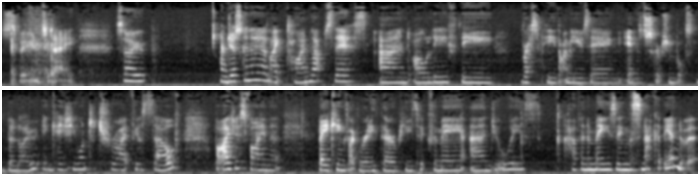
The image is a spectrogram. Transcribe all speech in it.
spoon today. So I'm just gonna like time lapse this and I'll leave the recipe that I'm using in the description box below in case you want to try it for yourself. But I just find that baking's like really therapeutic for me and you always have an amazing snack at the end of it.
